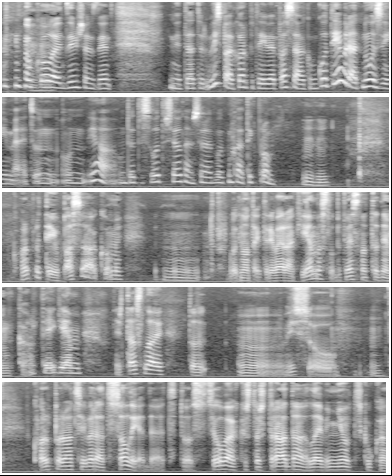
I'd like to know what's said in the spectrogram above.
no mhm. kolēģi dzimšanas dienas? Ja tā tur vispār korporatīvie pasākumi, ko tie varētu nozīmēt? Un, un, jā, un tad tas otrs jautājums varētu būt, nu, kā tikt prom? Mm -hmm. Korporatīvi pasākumi Mm, tur varbūt noteikti arī vairāk iemeslu, bet viens no tādiem kārtīgiem ir tas, lai to mm, visu mm, korporāciju varētu saliedēt. Tos cilvēkus, kas tur strādā, lai viņi jūtas kaut kā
